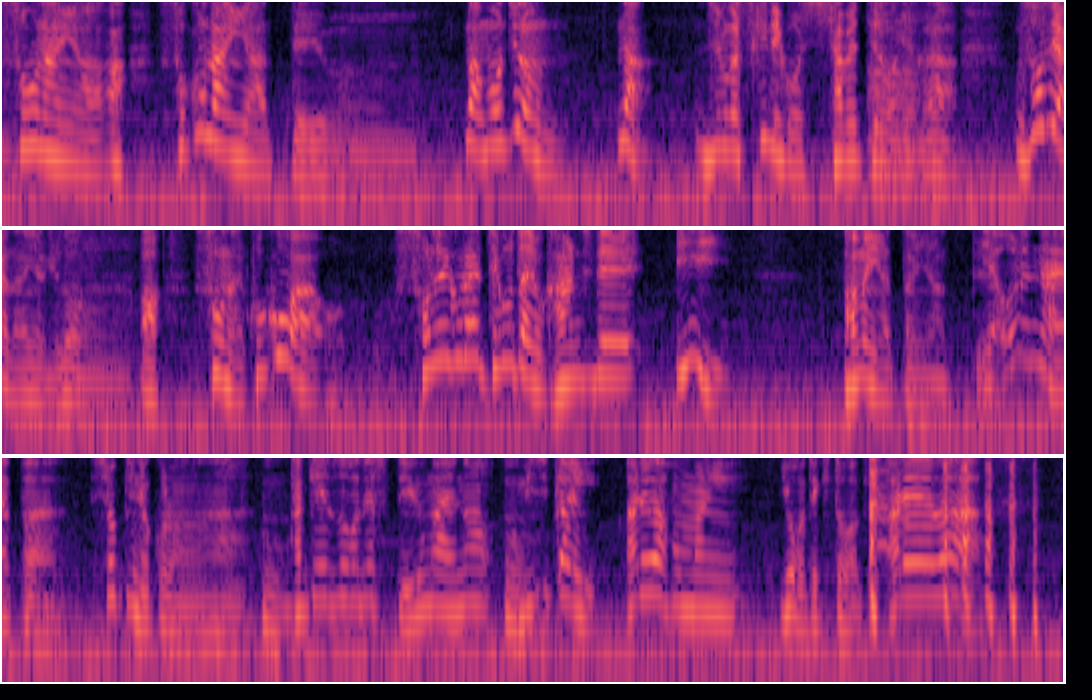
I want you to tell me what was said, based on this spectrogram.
そうなんや。あそこなんやっていう、うん。まあもちろんな自分が好きでこう喋ってるわけやから嘘じゃないんやけど、うん。あそうなんや。ここはそれぐらい手応えを感じていい場面やったんやって。いや俺なやっぱ初期の頃のなうん「竹蔵です」っていう前のうん。短いあれはほんまにようできとうわけ。あれは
